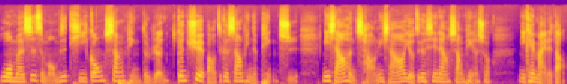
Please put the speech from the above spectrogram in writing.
我们是什么？我们是提供商品的人，跟确保这个商品的品质。你想要很潮，你想要有这个限量商品的时候，你可以买得到，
